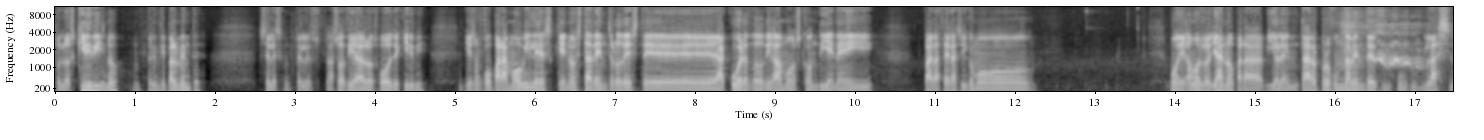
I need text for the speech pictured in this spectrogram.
pues, los Kirby, ¿no? Principalmente. se les, se les asocia a los juegos de Kirby. Y es un juego para móviles que no está dentro de este acuerdo, digamos, con DNA para hacer así como bueno, digámoslo ya, ¿no? Para violentar profundamente las,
